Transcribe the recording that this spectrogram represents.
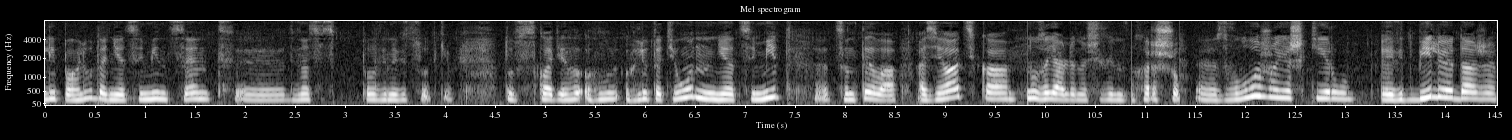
Ліпоглюда ніацимін цент е, 12,5%. Тут в складі глютатіон, ніацимід, е, центела азіатська. Ну, заявлено, що він хорошо е, зволожує шкіру. Е, Відбілює даже.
